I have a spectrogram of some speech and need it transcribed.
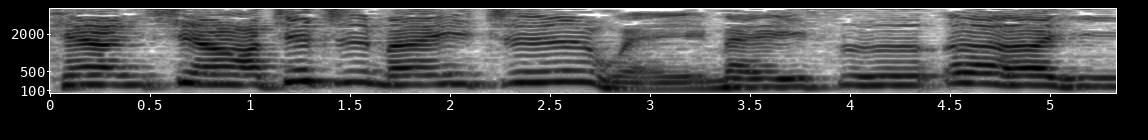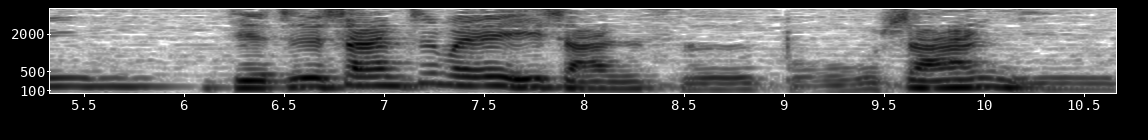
天下皆知美，之为美；斯恶已，皆知善之为善，斯不善已。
